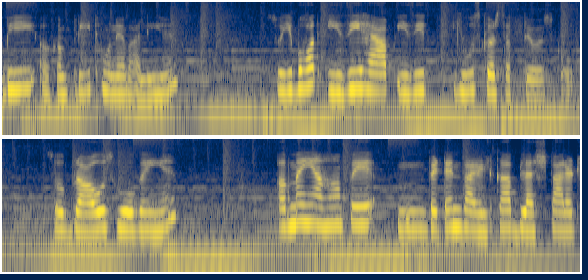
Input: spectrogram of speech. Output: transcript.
भी कंप्लीट होने वाली हैं। सो so, ये बहुत इजी है आप इजी यूज़ कर सकते हो इसको। सो so, ब्राउज़ हो गई हैं। अब मैं यहाँ पे वेट एंड वाइल्ड का ब्लश पैलेट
